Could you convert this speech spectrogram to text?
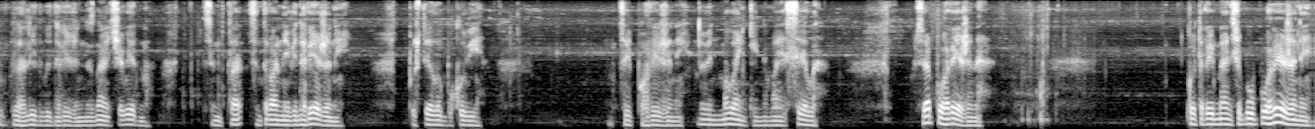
Тут взагалі відріжений, не знаю, чи видно. Центральний він режений, пустило бокові. Цей погрижений. Ну він маленький, не має сили. Все погрижене. Котрий менше був погрижений,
